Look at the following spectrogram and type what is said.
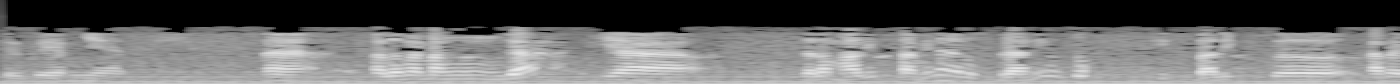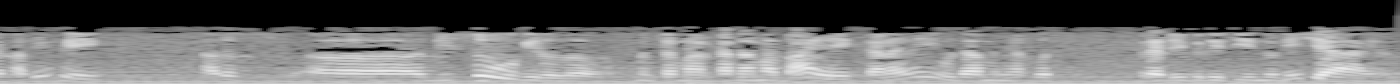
BBM-nya. Nah kalau memang enggak ya dalam hal ini Pertamina harus berani untuk balik ke KTP Pasifik. Harus uh, disu gitu loh mencemarkan nama baik karena ini udah menyangkut credibility Indonesia. Gitu.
